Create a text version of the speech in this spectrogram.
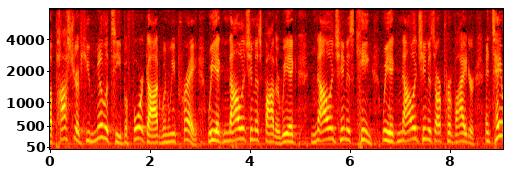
a, posture of humility before God when we pray. We acknowledge Him as Father. We acknowledge Him as King. We acknowledge Him as our provider. And today,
